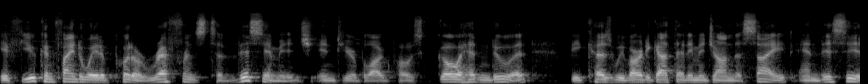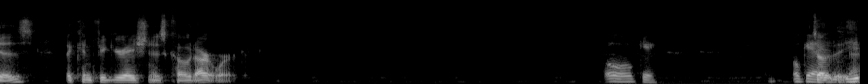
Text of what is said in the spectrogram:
If you can find a way to put a reference to this image into your blog post, go ahead and do it because we've already got that image on the site. And this is the configuration is code artwork. Oh, okay. Okay. So he,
